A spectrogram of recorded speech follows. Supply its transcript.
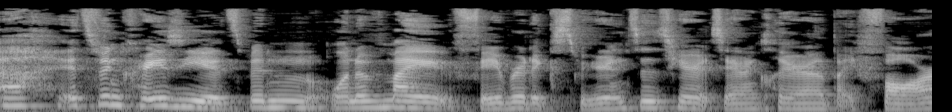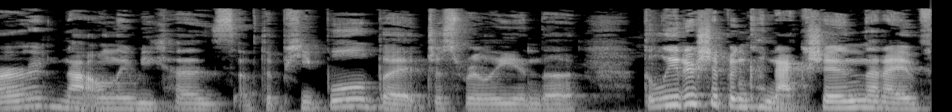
Uh, it's been crazy. It's been one of my favorite experiences here at Santa Clara by far, not only because of the people, but just really in the, the leadership and connection that I've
